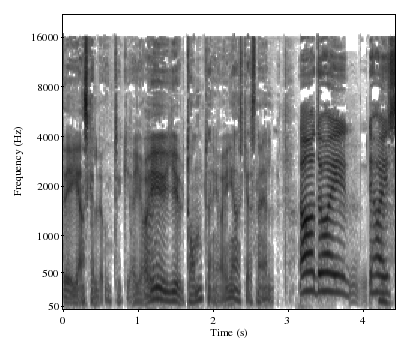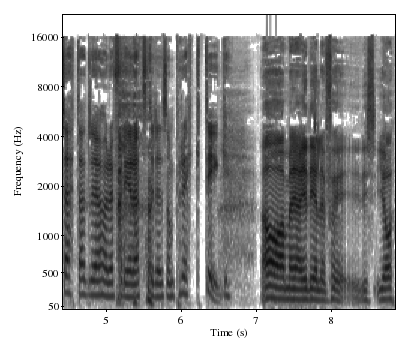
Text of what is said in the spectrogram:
det är ganska lugnt tycker jag. Jag är ju jultomten, jag är ganska snäll. Ja, du har ju, jag har ju sett att det har refererats till dig som präktig. Ja, men jag delar för, jag,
